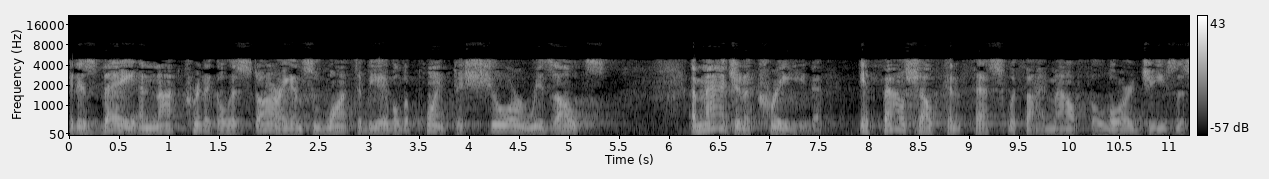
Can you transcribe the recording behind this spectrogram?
It is they and not critical historians who want to be able to point to sure results. Imagine a creed. If thou shalt confess with thy mouth the Lord Jesus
